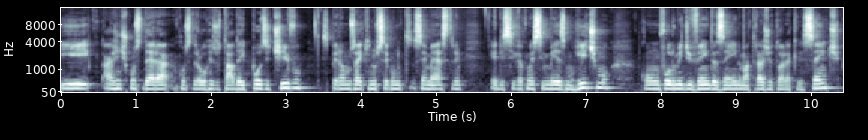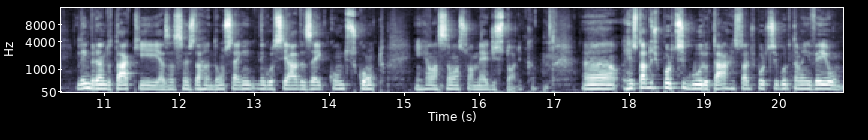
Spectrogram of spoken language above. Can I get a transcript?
e a gente considera considerou o resultado aí positivo. Esperamos aí que no segundo semestre ele siga com esse mesmo ritmo, com um volume de vendas aí numa trajetória crescente. Lembrando, tá, que as ações da Randon seguem negociadas aí com desconto em relação à sua média histórica. Uh, resultado de Porto Seguro, tá? Resultado de Porto Seguro também veio,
